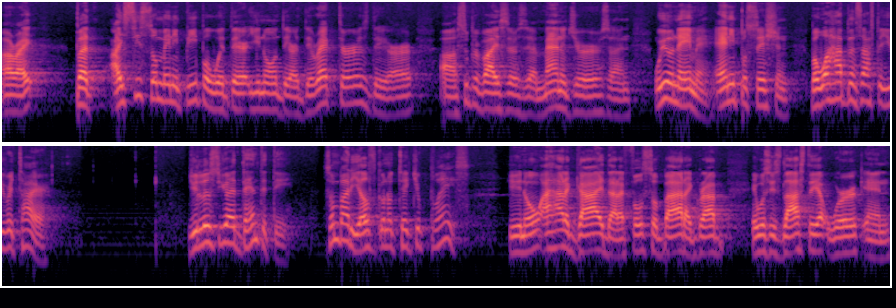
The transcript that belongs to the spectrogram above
All right. But I see so many people with their, you know, they are directors, they are uh, supervisors, they are managers, and we will name it, any position. But what happens after you retire? You lose your identity. Somebody else to take your place. You know, I had a guy that I felt so bad. I grabbed, it was his last day at work, and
